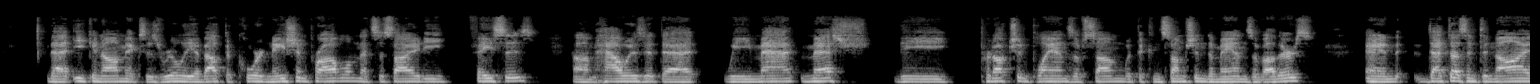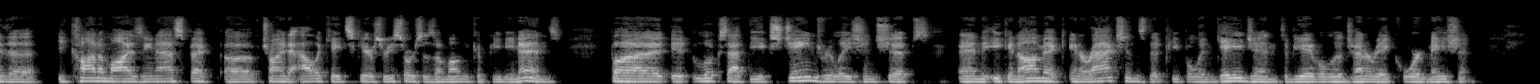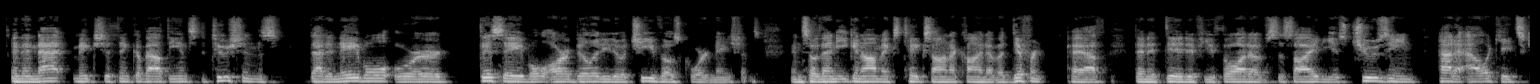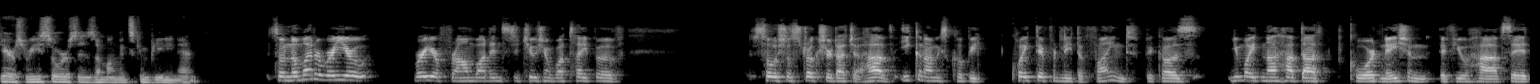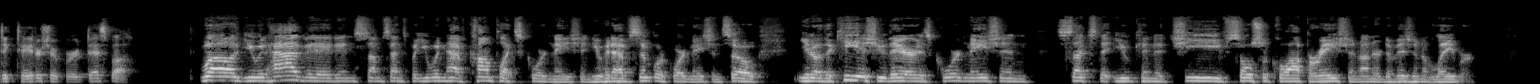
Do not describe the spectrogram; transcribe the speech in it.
that economics is really about the coordination problem that society faces. Um, how is it that we ma- mesh the production plans of some with the consumption demands of others. And that doesn't deny the economizing aspect of trying to allocate scarce resources among competing ends, but it looks at the exchange relationships and the economic interactions that people engage in to be able to generate coordination. And then that makes you think about the institutions that enable or disable our ability to achieve those coordinations. And so then economics takes on a kind of a different path than it did if you thought of society as choosing how to allocate scarce resources among its competing ends. So no matter where you're where you're from, what institution, what type of social structure that you have, economics could be quite differently defined because you might not have that coordination if you have, say, a dictatorship or a despot. Well, you would have it in some sense, but you wouldn't have complex coordination. You would have simpler coordination. So, you know, the key issue there is coordination such that you can achieve social cooperation under division of labor.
